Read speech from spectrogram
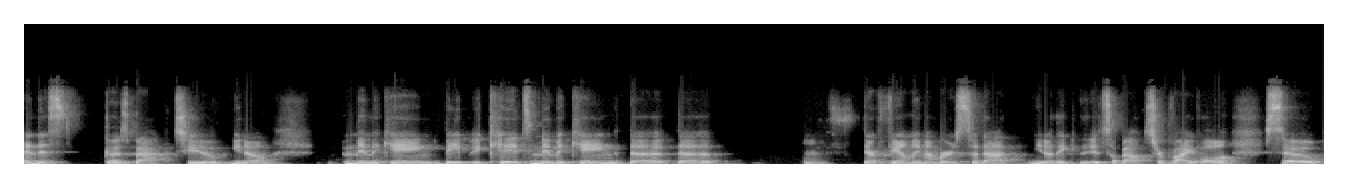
And this goes back to, you know, mimicking baby kids mimicking the the mm. Their family members so that you know they it's about survival. So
